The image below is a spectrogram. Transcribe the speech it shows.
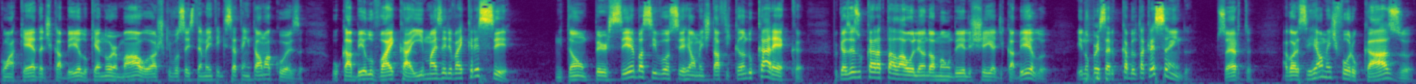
com a queda de cabelo, que é normal, eu acho que vocês também têm que se atentar a uma coisa. O cabelo vai cair, mas ele vai crescer. Então, perceba se você realmente está ficando careca. Porque às vezes o cara tá lá olhando a mão dele cheia de cabelo e não percebe que o cabelo está crescendo, certo? Agora, se realmente for o caso,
